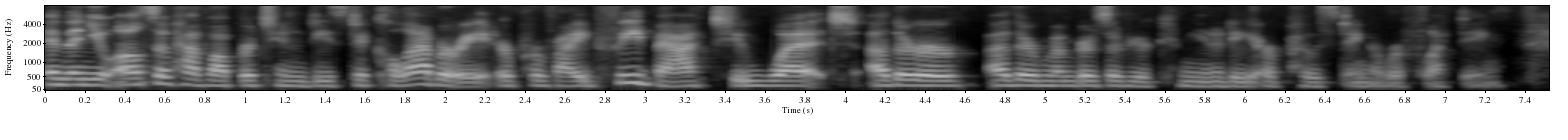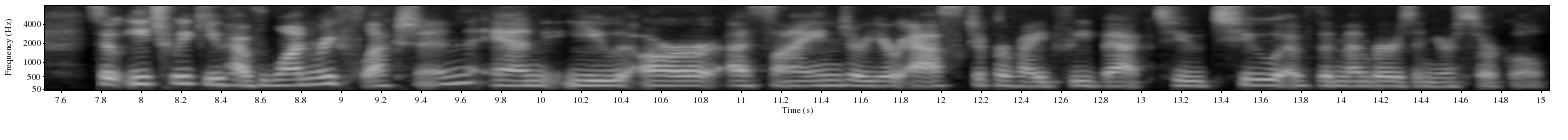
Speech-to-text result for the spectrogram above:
And then you also have opportunities to collaborate or provide feedback to what other, other members of your community are posting or reflecting. So each week you have one reflection and you are assigned or you're asked to provide feedback to two of the members in your circle.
